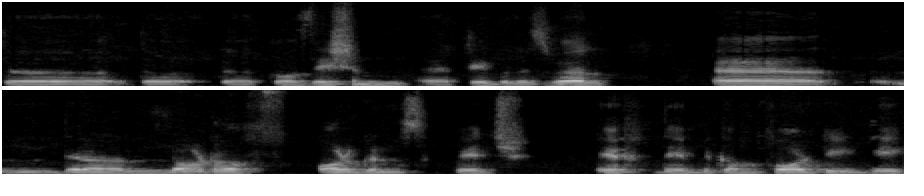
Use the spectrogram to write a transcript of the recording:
the, the, the, causation uh, table as well. there are a lot of organs which, if they become faulty, they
